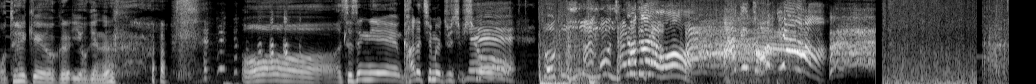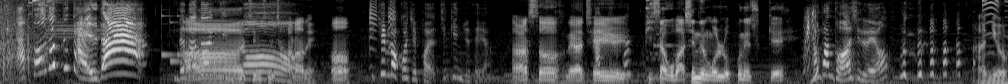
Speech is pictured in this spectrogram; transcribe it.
어떻게 할게요, 그, 여기는? 어, 스승님, 가르침을 주십시오. 네. 저기 이 아, 뭐, 이 잘못했다! 있잖아요. 아니 저기요. 아 보너스 달다. 근데 사장님 아, 잘 하네. 어, 치킨 먹고 싶어요. 치킨 주세요. 알았어. 내가 제일 비싸고 맛있는 걸로 보내줄게. 한 판 더 하실래요? 아니요,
